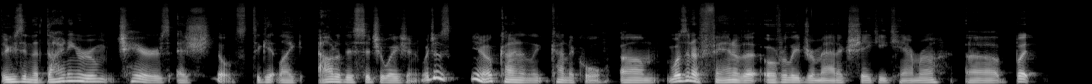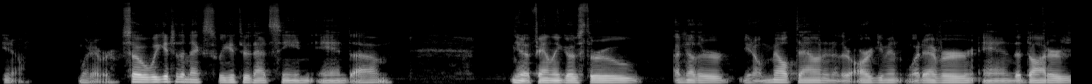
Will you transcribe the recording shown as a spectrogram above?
They're using the dining room chairs as shields to get like out of this situation, which is you know kind of kind of cool. Um, wasn't a fan of the overly dramatic, shaky camera, uh, but you know whatever. So we get to the next, we get through that scene, and um, you know, the family goes through another, you know, meltdown, another argument, whatever, and the daughter,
